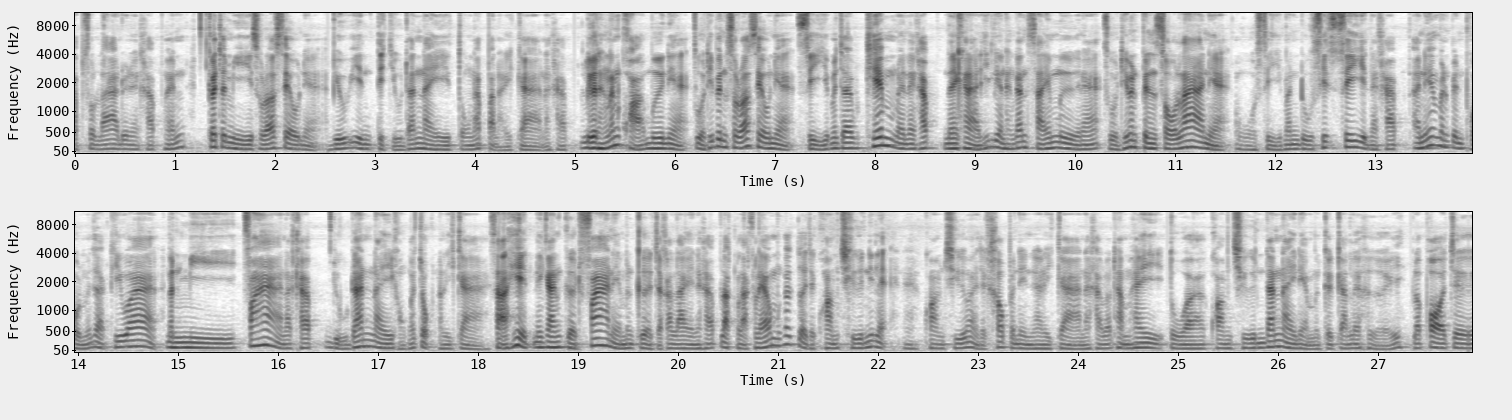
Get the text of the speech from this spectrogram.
ทับโซลาร์ด้วยนะครับเพราะฉะนั้นก็จะมีโซลาร์เซลล์เนี่ยบิวอินติดอยู่ด้านในตรงน้าปัดนาฬิกานะครับเรือนทางด้านขวามือเนี่ยส่วนที่เป็นโซลาร์เซลล์เนี่ยสีมันจะเข้มเลยนะครับในขณะที่เรือนทางด้านซ้ายมือนะส่วนที่มันเป็นโซล่าเนี่ยโอ้โหสีมันดูซีดๆนะครับอันนี้มันเป็นผลมาจากที่ว่ามันมีฝ้านะครับอยู่ด้านในของกระจกนาฬิกา สาเหตุในการเกิดฝ้าเนี่ยมันเกิดจากอะไรนะครับหลักๆ แล้วมันก็เกิดจากความชื้นนี่แหละนะความชื้นอาจจะเข้าไปในนาฬิกานะครับแล้วทำให้ตัวความชื้นด้านในเนี่ยมันเกิดการระเหย แล้วพอเจอ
